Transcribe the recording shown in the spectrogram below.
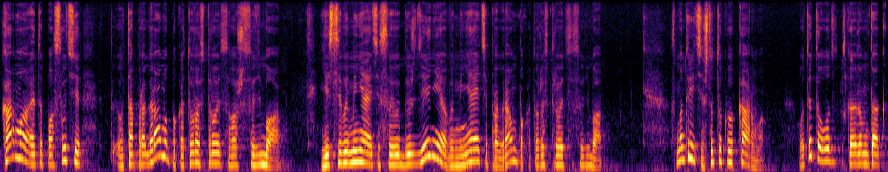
Карма – это, по сути, та программа, по которой строится ваша судьба. Если вы меняете свои убеждения, вы меняете программу, по которой строится судьба. Смотрите, что такое карма? Вот это вот, скажем так,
